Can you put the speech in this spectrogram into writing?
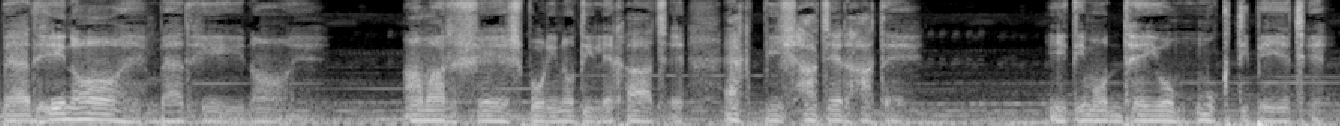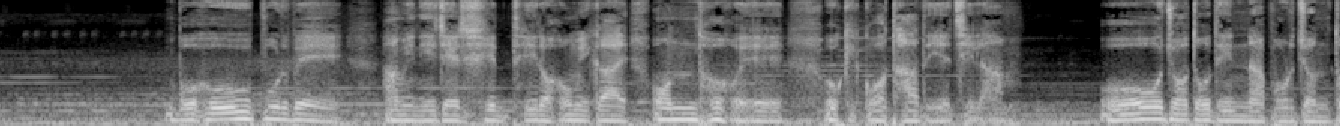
ব্যাধি নয় ব্যাধি নয়। আমার শেষ পরিণতি লেখা আছে এক পিসাচের হাতে। ইতিমধ্যেই ও মুক্তি পেয়েছে। বহু পূর্বে আমি নিজের সিদ্ধির অহমিকায় অন্ধ হয়ে ওকে কথা দিয়েছিলাম। ও যতদিন না পর্যন্ত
